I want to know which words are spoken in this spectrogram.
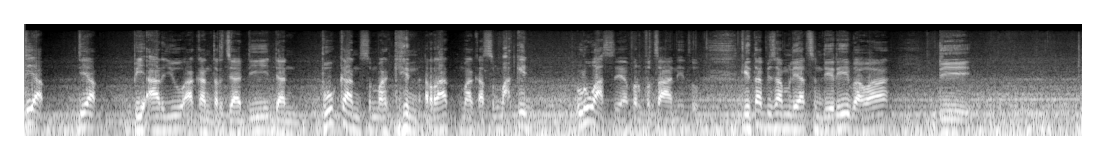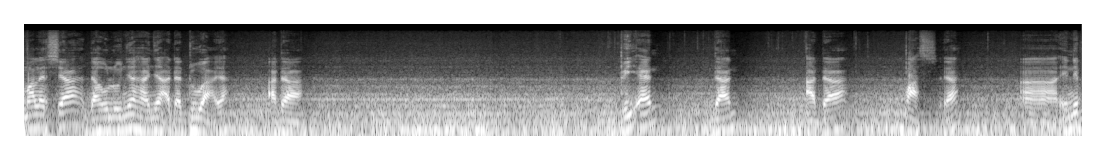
tiap tiap PRU akan terjadi dan bukan semakin erat maka semakin luas ya perpecahan itu. Kita bisa melihat sendiri bahwa di Malaysia dahulunya hanya ada dua ya ada BN dan ada PAS ya. Uh, ini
